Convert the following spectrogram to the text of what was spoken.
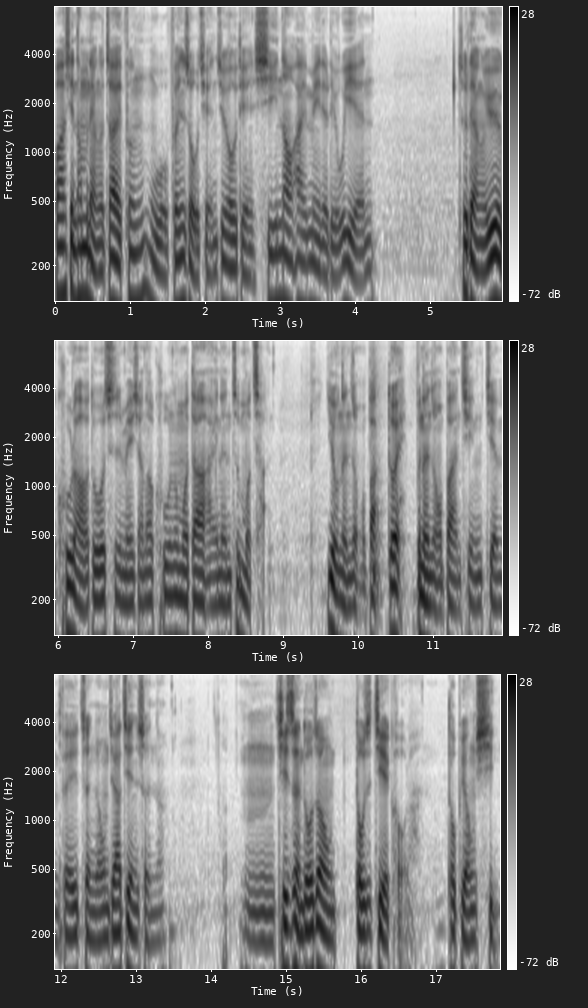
发现他们两个在分我分手前就有点嬉闹暧昧的留言。这两个月哭了好多次，没想到哭那么大还能这么惨，又能怎么办？对，不能怎么办？请减肥、整容加健身呢、啊？嗯，其实很多这种都是借口啦，都不用信，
